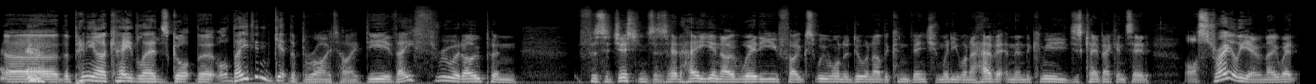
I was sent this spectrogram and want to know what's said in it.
uh the Penny Arcade lads got the well they didn't get the bright idea. They threw it open for suggestions and said, "Hey, you know, where do you folks we want to do another convention? Where do you want to have it?" And then the community just came back and said, "Australia." And they went,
